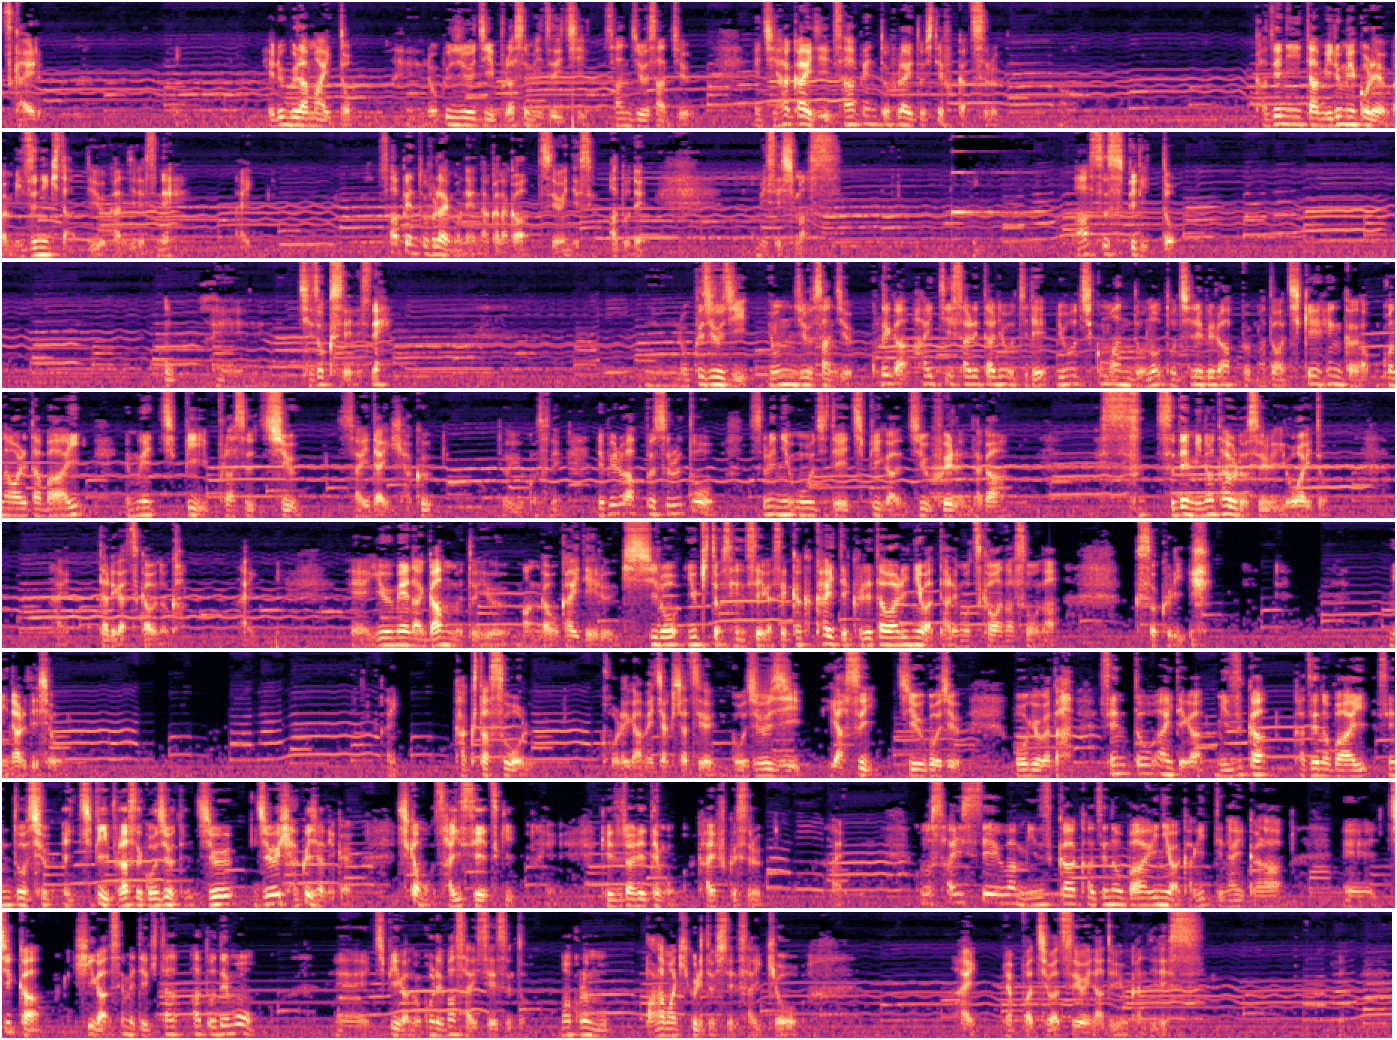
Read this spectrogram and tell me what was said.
使える。ヘルグラマイト。60G プラス水1、30、30。地破壊時、サーペントフライとして復活する。風にいたミルメコレオが水に来たっていう感じですね。サーペントフライもね、なかなか強いんですよ。後でお見せします。アーススピリット。お、えー、地属性ですね。60時、40、30。これが配置された領地で、領地コマンドの土地レベルアップ、または地形変化が行われた場合、MHP プラス10、最大100ということで、レベルアップすると、それに応じて HP が10増えるんだが、素でミノタウロスより弱いと。はい。誰が使うのか。はいえー、有名なガンムという漫画を描いている岸代ゆきと先生がせっかく書いてくれた割には誰も使わなそうなクソクリ になるでしょう。はい。カクタスウォール。これがめちゃくちゃ強い。50G、安い、1050。防御型。戦闘相手が水か風の場合、戦闘中 HP プラス50って10、10、100じゃねえかよ。しかも再生付き。削られても回復する。はい。この再生は水か風の場合には限ってないから、えー、地下、火が攻めてきた後でも、えー、HP が残れば再生すると。まあこれもばらまき栗として最強。はい。やっぱ血は強いなという感じです。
